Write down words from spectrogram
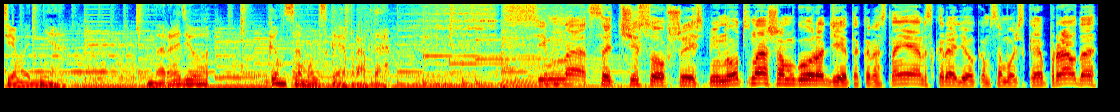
Тема дня. На радио «Комсомольская правда». 17 часов 6 минут в нашем городе. Это Красноярск, радио «Комсомольская правда».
